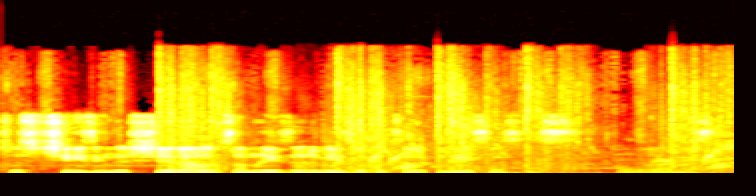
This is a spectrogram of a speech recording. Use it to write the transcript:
Just cheesing the shit out of some of these enemies with the telekinesis is hilarious.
